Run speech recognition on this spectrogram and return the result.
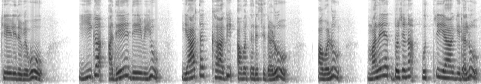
ಕೇಳಿರುವೆವು. ಈಗ ಅದೇ ದೇವಿಯು ಯಾತಕ್ಕಾಗಿ ಅವತರಿಸಿದಳು? ಅವಳು ಮಲಯಧ್ವಜನ ಪುತ್ರಿಯಾಗಿರಲು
